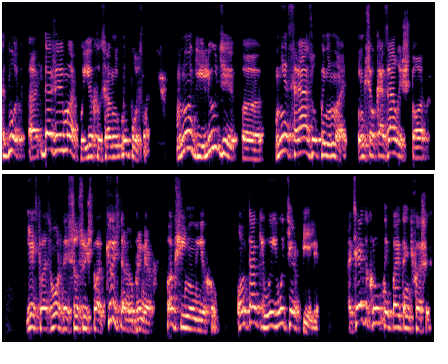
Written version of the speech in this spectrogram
Так вот, а, даже Ремарк уехал сравнительно поздно. Многие люди э, не сразу понимали. Им все казалось, что есть возможность сосуществовать. Кёстнер, например, вообще не уехал. Он так его, его терпели. Хотя это крупный поэт-антифашист.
